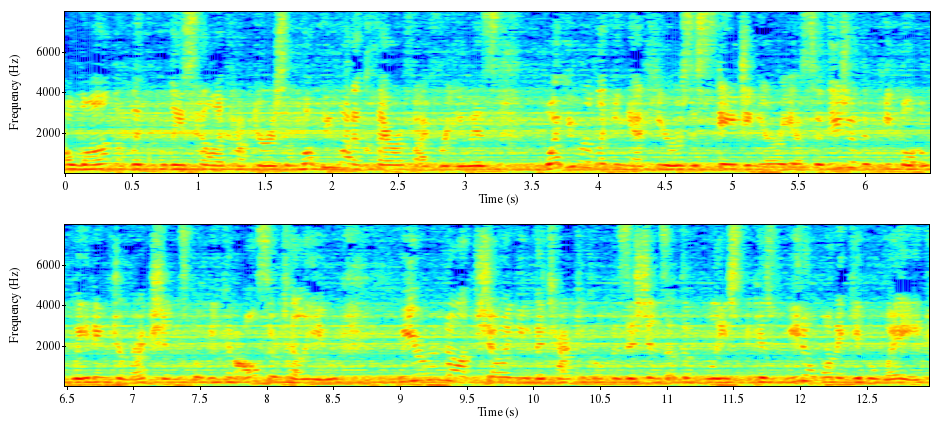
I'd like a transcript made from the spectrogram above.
along with police helicopters. And what we want to clarify for you is what you are looking at here is a staging area. So these are the people awaiting directions. But we can also tell you, we are not showing you the tactical positions of the police because we don't want to give away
